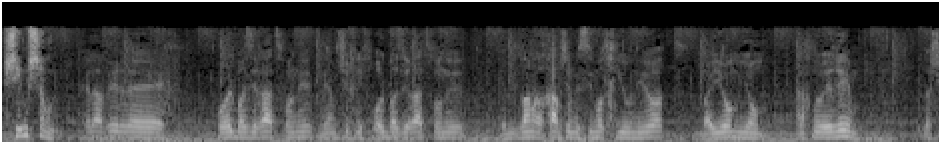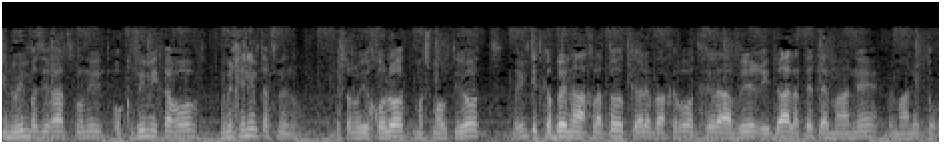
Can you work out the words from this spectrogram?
שמשון. חיל האוויר אה, פועל בזירה הצפונית וימשיך לפעול בזירה הצפונית במגוון רחב של משימות חיוניות ביום-יום. אנחנו ערים לשינויים בזירה הצפונית, עוקבים מקרוב ומכינים את עצמנו. יש לנו יכולות משמעותיות, ואם תתקבלנה החלטות כאלה ואחרות, חיל האוויר ידע לתת להם מענה, ומענה טוב.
